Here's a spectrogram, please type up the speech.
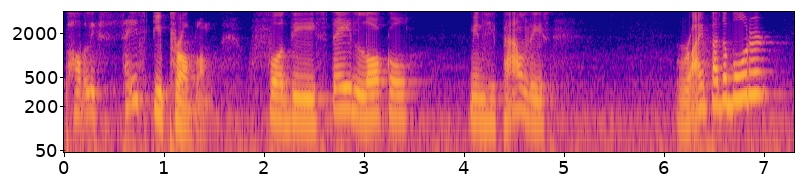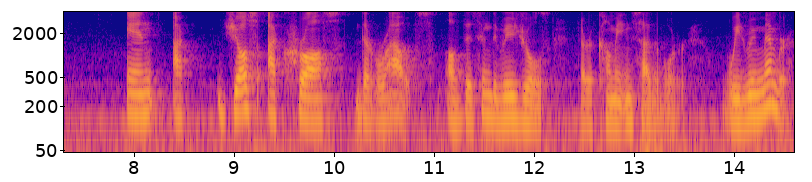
public safety problem for the state, local municipalities right by the border and just across the routes of these individuals that are coming inside the border. We remember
